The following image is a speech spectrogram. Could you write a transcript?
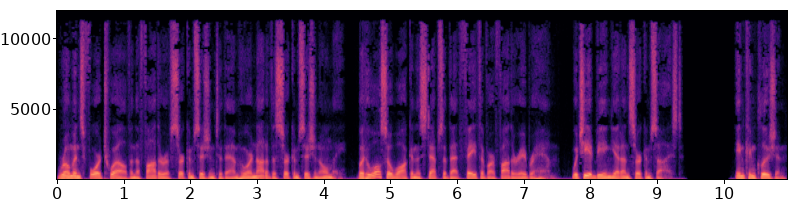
Romans 4:12 And the father of circumcision to them who are not of the circumcision only, but who also walk in the steps of that faith of our father Abraham, which he had being yet uncircumcised. In conclusion,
